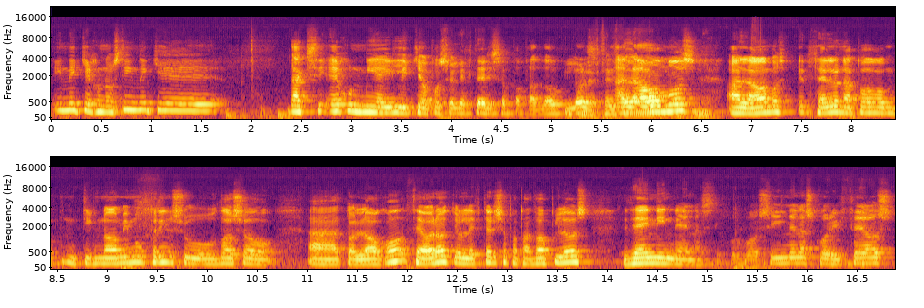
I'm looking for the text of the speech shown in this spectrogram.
είναι και γνωστοί, είναι και... Εντάξει, έχουν μία ηλικία όπως ο Λευτέρης ο Ο Παπαδόπουλος, Λευτέρης αλλά Παπαδόπουλος, όμως, ναι. αλλά όμως ε, θέλω να πω τη γνώμη μου πριν σου δώσω α, το λόγο. Θεωρώ ότι ο Λευτέρης ο Παπαδόπουλος δεν είναι ένας στιχουργός, είναι ένας κορυφαίος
